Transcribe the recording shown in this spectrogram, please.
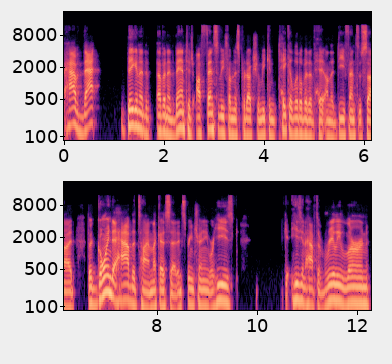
have that big of an advantage offensively from this production. We can take a little bit of hit on the defensive side. They're going to have the time, like I said, in spring training where he's he's going to have to really learn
